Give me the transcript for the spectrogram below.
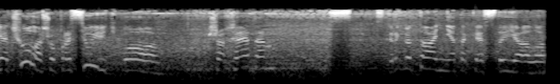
я чула, що працюють по шахедам. Скрикотання таке стояло.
